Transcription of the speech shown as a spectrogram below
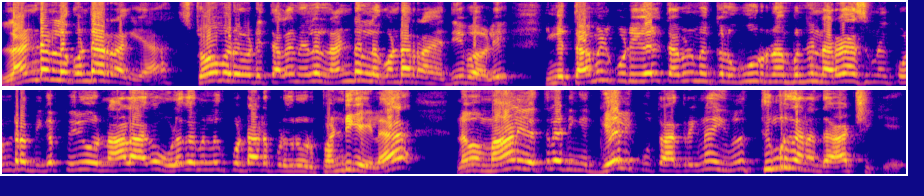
லண்டன்ல கொண்டாடுறாங்கயா ஸ்டோமரோடைய தலைமையில லண்டன்ல கொண்டாடுறாங்க தீபாவளி. இங்க தமிழ் குடிகள் தமிழ் மக்கள் ஊர் நம்பு நரகாசுரனை கொன்ற மிகப்பெரிய ஒரு நாளாக உலகமெல்லாம் கொண்டாடப்படுகிற ஒரு பண்டிகையில நம்ம மாநிலத்துல நீங்க கேலி கூத்தாக்குறீங்கன்னா இது திமிர்தான் அந்த ஆட்சிக்கு.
